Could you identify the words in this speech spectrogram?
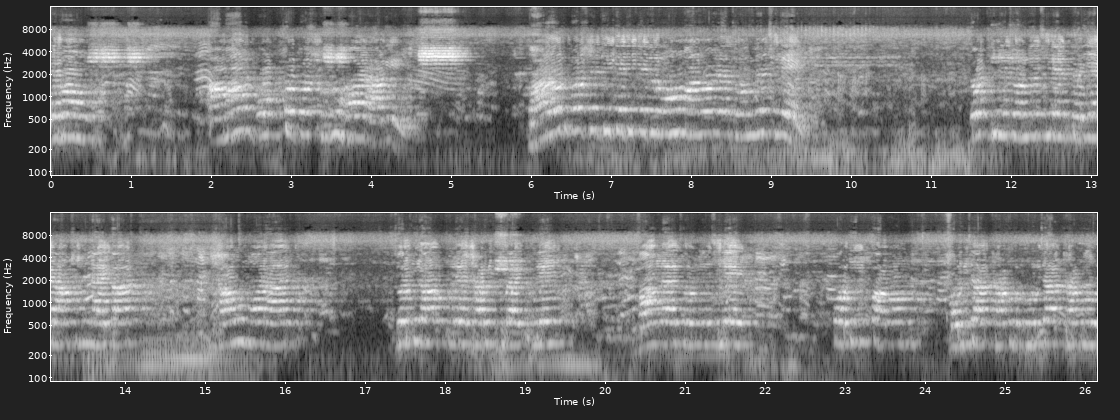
এবং আমার বক্তব্য শুরু হওয়ার আগে ভারতবর্ষের দিকে দিকে যে মহামানবেরা জন্মেছিলেন দক্ষিণে জন্মেছিলেন পেরিয়া রামসন নায়িকার সাহু মহারাজ, জ্যোতিরাও ফুলে, সাবিত্রীবাই ফুলে, বাংলায় জন্মেছিলেন পথিক পাবন হরিচাঁদ ঠাকুর গুরুচাঁদ ঠাকুর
